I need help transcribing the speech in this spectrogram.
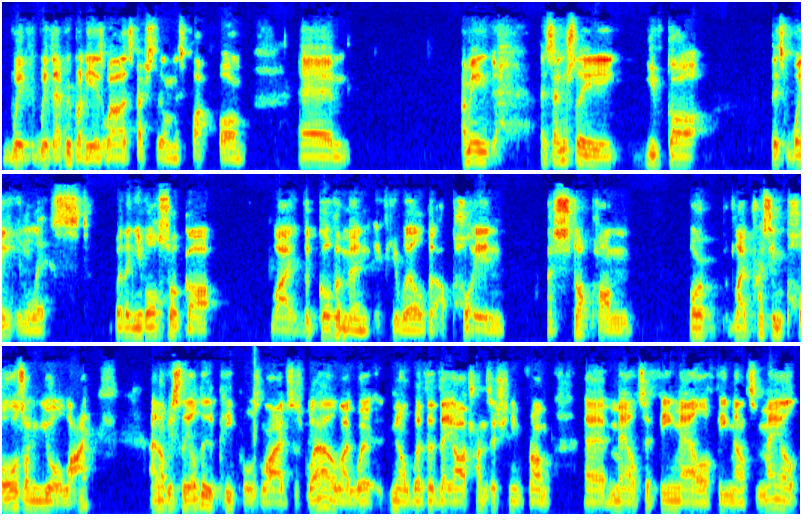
with with everybody as well, especially on this platform. Um, I mean, essentially, you've got this waiting list, but then you've also got like the government, if you will, that are putting a stop on or like pressing pause on your life and obviously other people's lives as well like where you know whether they are transitioning from uh, male to female or female to male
